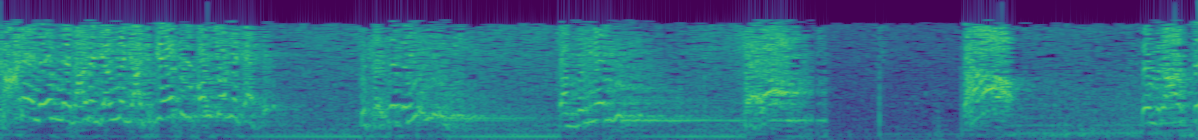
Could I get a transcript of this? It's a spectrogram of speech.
سارے لوگ میدان جنگ میں جا چکے ہیں، تم پہنچو گے کیسے؟ تو کیسے نہیں سب دنیا پہلا تم راستے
